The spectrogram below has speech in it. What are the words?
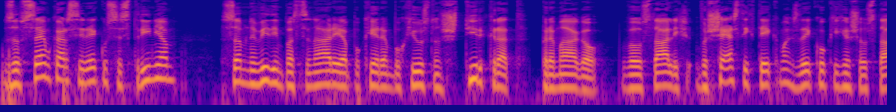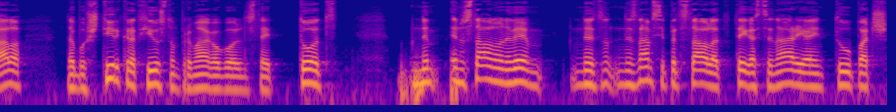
za vsem, kar si rekel, se strinjam, sem ne vidim pa scenarija, po katerem bo Houston štirikrat premagal v, ostalih, v šestih tekmah, zdaj koliko jih je še ostalo, da bo štirikrat Houston premagal Golden State. To ne, enostavno ne vem, ne, ne znam si predstavljati tega scenarija in tu pač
